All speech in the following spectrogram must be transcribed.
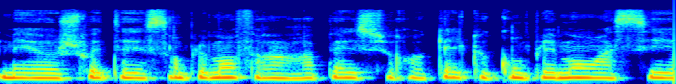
mais je souhaitais simplement faire un rappel sur quelques compléments assez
